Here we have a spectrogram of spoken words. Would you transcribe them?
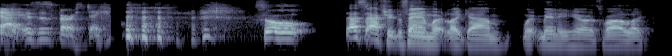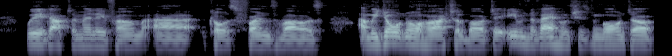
Yeah, it's his birthday. So that's actually the same with like um with Millie here as well. Like we adopted Millie from uh, close friends of ours, and we don't know her actual birthday. Even the vet who she's been going to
